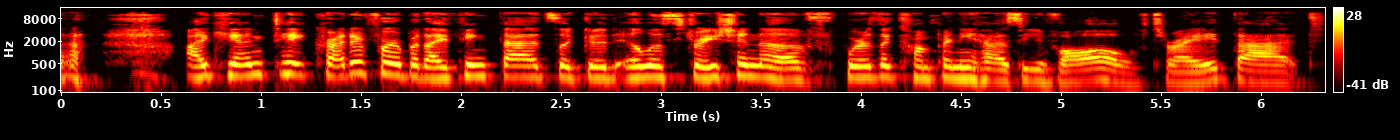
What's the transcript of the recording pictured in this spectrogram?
I can't take credit for it, but I think that's a good illustration of where the company has evolved, right? That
